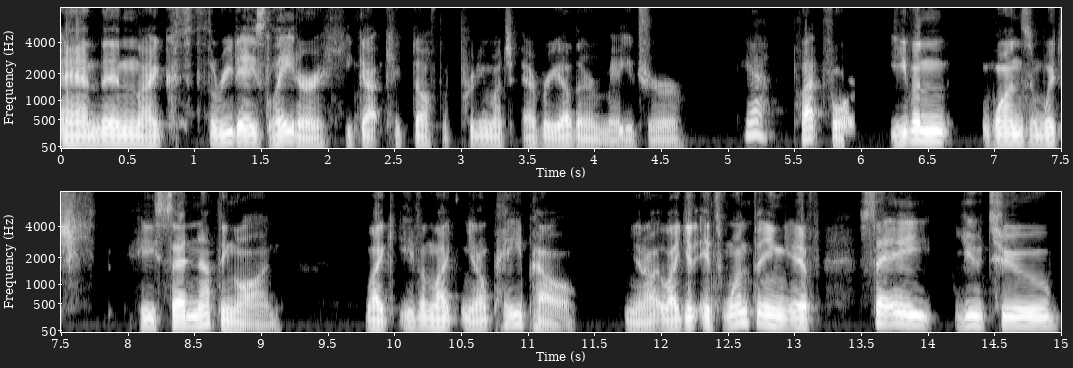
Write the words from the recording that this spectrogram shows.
and then, like three days later, he got kicked off of pretty much every other major Yeah. platform, even ones in which he said nothing on, like even like you know PayPal. You know, like it, it's one thing if say YouTube,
